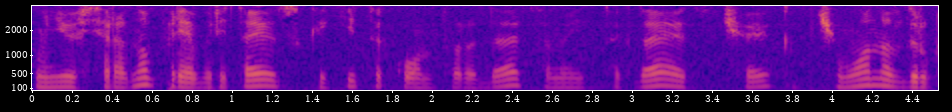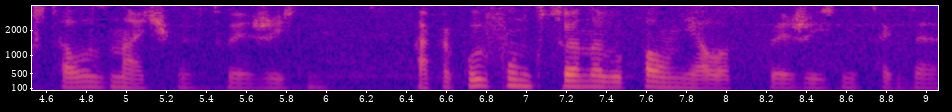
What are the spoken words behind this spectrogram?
у нее все равно приобретаются какие-то контуры, да, там, и тогда этот человек, почему она вдруг стала значимой в твоей жизни? А какую функцию она выполняла в твоей жизни тогда?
